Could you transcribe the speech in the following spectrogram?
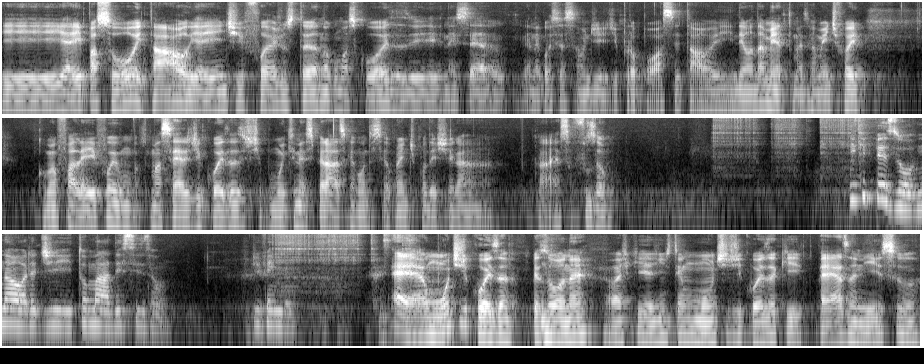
E, e, aí passou e tal, e aí a gente foi ajustando algumas coisas e nessa a negociação de, de propostas e tal, e deu andamento, mas realmente foi como eu falei, foi uma série de coisas tipo muito inesperadas que aconteceu para a gente poder chegar a essa fusão. O que, que pesou na hora de tomar a decisão de vender? É, é, um monte de coisa pesou, né? Eu acho que a gente tem um monte de coisa que pesa nisso,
